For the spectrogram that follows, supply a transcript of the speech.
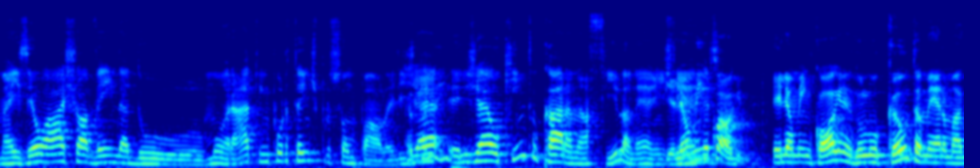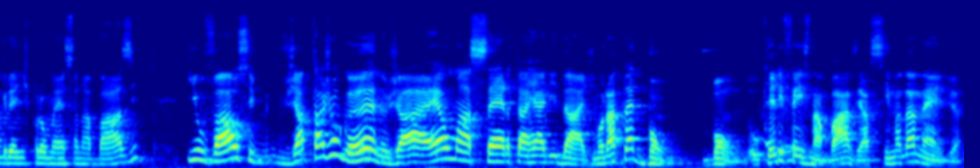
mas eu acho a venda do Morato importante pro São Paulo. Ele, Eu já é, também. ele já é o quinto cara na fila, né? A gente E ele é uma Anderson- incógnita. Ele é uma incógnita. O Lucão também era uma grande promessa na base. E o Valse já tá jogando, já é uma certa realidade. Morato é bom. Bom, o que ele fez na base é acima da média.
